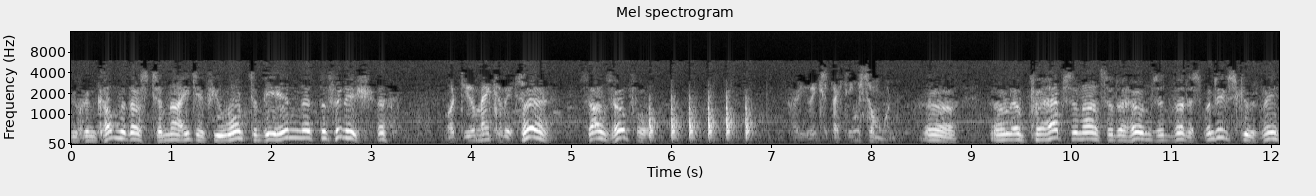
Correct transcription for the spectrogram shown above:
You can come with us tonight if you want to be in at the finish. What do you make of it? well, sounds hopeful. Are you expecting someone? Oh, well, uh, perhaps an answer to Holmes' advertisement. Excuse me.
